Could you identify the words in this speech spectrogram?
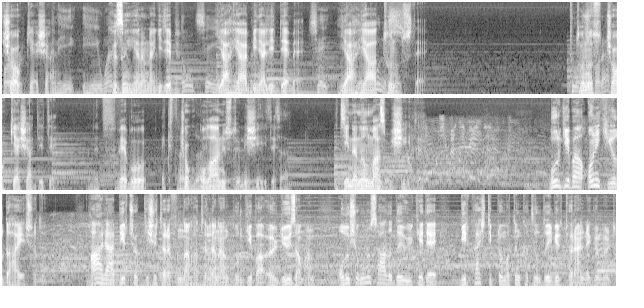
çok yaşa. Kızın yanına gidip Yahya bin Ali deme, Yahya Tunus de. Tunus çok yaşa dedi. Ve bu çok olağanüstü bir şeydi. İnanılmaz bir şeydi. Burgiba 12 yıl daha yaşadı. Hala birçok kişi tarafından hatırlanan Burgiba öldüğü zaman oluşumunu sağladığı ülkede birkaç diplomatın katıldığı bir törenle gömüldü.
